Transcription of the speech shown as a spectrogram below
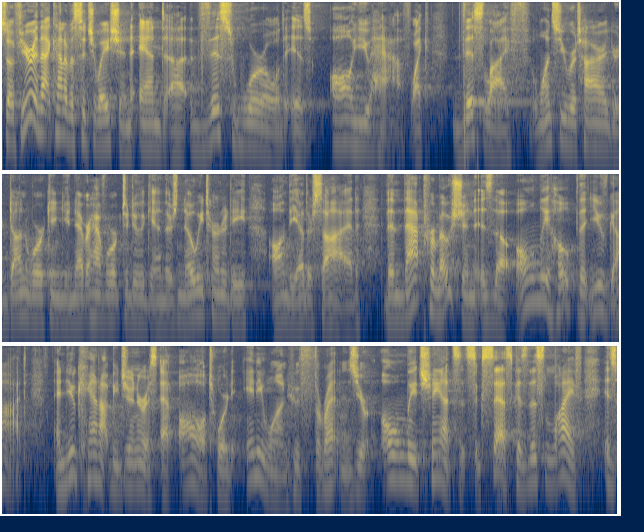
So if you're in that kind of a situation and uh, this world is all you have, like this life, once you retire, you're done working, you never have work to do again, there's no eternity on the other side, then that promotion is the only hope that you've got. And you cannot be generous at all toward anyone who threatens your only chance at success because this life is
